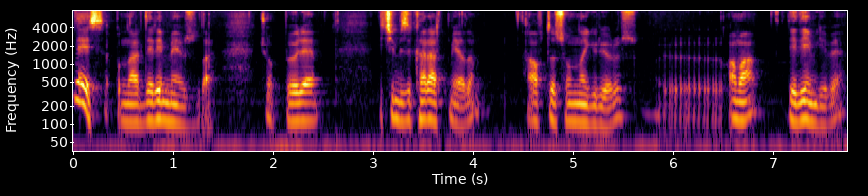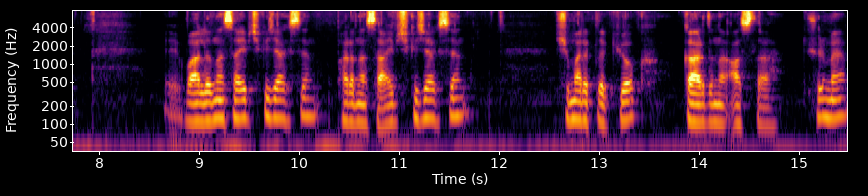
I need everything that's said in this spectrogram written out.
Neyse bunlar derin mevzular. Çok böyle içimizi karartmayalım. Hafta sonuna giriyoruz. Ee, ama dediğim gibi e, varlığına sahip çıkacaksın, parana sahip çıkacaksın. Şımarıklık yok. Gardını asla düşürme.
